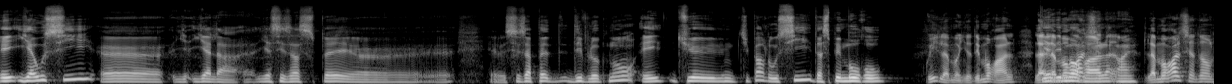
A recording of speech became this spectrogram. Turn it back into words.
Et il y a aussi il y, a il y a ces aspects, ces aspects de développement, et tu, tu parles aussi d'aspects moraux. Oui, il y a des morales. La, il y a des morale, morales, la morale, c'est un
